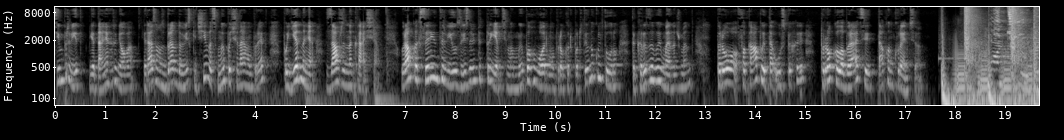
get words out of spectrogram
Всім привіт! Я Таня Гриньова. І разом з брендом Віскі Чівес ми починаємо проєкт Поєднання завжди на краще. У рамках серії інтерв'ю з різними підприємцями ми поговоримо про корпоративну культуру та кризовий менеджмент, про факапи та успіхи, про колаборації та конкуренцію. One, two.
